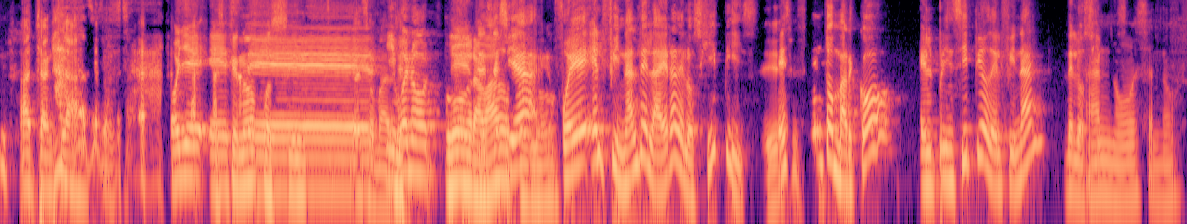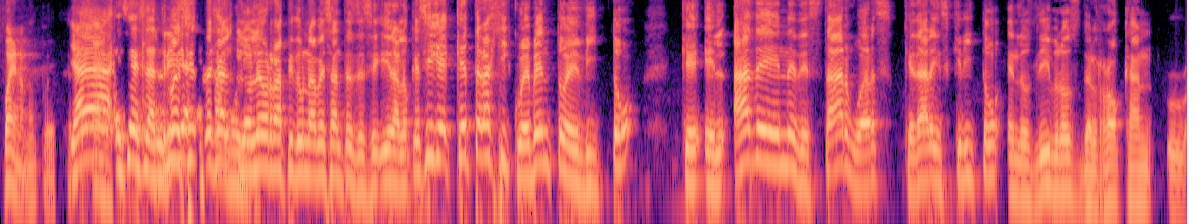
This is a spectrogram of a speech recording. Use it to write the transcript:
A chanclas. Oye, Es que no, este, pues sí. Eso, madre. y bueno, eh, grabado, decía, pues, no. fue el final de la era de los hippies. Sí, este sí, sí. evento marcó el principio del final de los Ah, hippies. no, esa no. Bueno, No ya esa es la a trivia. deja- lo leo rápido una vez antes de seguir a lo que sigue. ¿Qué trágico evento evitó que el ADN de Star Wars quedara inscrito en los libros del rock and roll?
